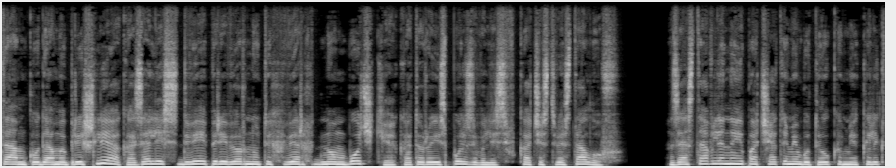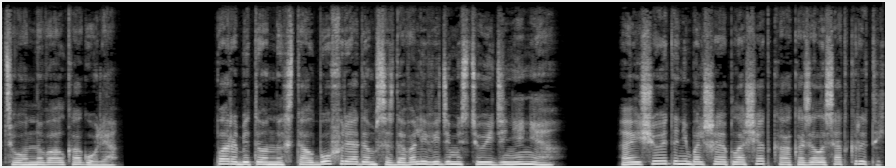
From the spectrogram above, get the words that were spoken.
Там, куда мы пришли, оказались две перевернутых вверх дном бочки, которые использовались в качестве столов, заставленные початыми бутылками коллекционного алкоголя. Пара бетонных столбов рядом создавали видимость уединения, а еще эта небольшая площадка оказалась открытой,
